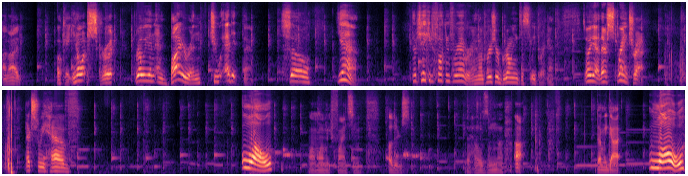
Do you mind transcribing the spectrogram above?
and I Okay, you know what? Screw it. Brilliant and Byron to edit them. So, yeah. They're taking fucking forever, and I'm pretty sure Brilliant's asleep right now. So yeah, there's Springtrap. Next we have LOL. Um, let me find some others. The hell's in the... Ah. Then we got... LOL!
